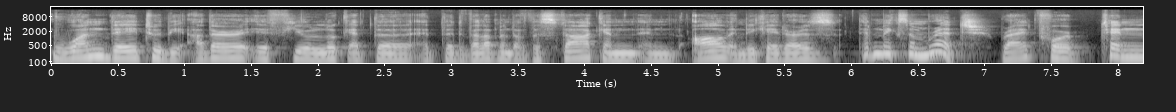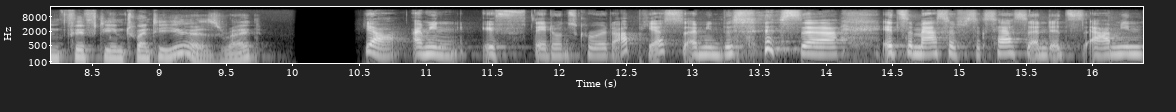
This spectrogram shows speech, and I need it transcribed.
one day to the other, if you look at the at the development of the stock and, and all indicators, that makes them rich, right? For 10, 15, 20 years, right? Yeah, I mean, if they don't screw it up, yes. I mean, this is uh, it's a massive success, and it's. I mean,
